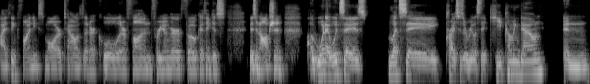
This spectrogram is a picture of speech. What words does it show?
I think finding smaller towns that are cool, that are fun for younger folk, I think is is an option. Uh, what I would say is, let's say prices of real estate keep coming down and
